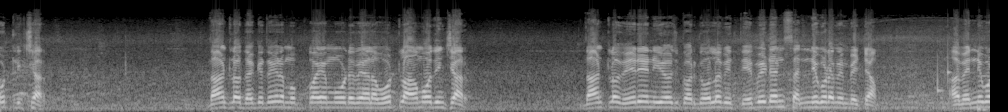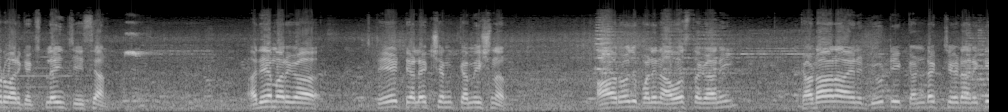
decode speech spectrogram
ఓట్లు ఇచ్చారు. దాంట్లో దగ్గర దగ్గర ముప్పై మూడు వేల ఓట్లు ఆమోదించారు. దాంట్లో వేరే నియోజకవర్గంలో విత్ ఎవిడెన్స్ అన్నీ కూడా మేము పెట్టాం. అవన్నీ కూడా వారికి ఎక్స్ప్లెయిన్ చేశాను. అదే మరిగా స్టేట్ ఎలక్షన్ కమిషనర్ ఆ రోజు పడిన అవస్థ కానీ కడాన ఆయన డ్యూటీ కండక్ట్ చేయడానికి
